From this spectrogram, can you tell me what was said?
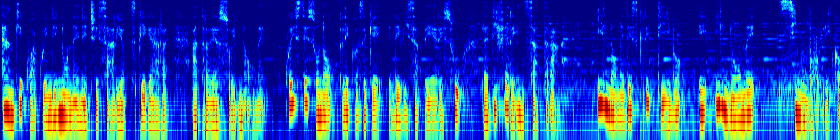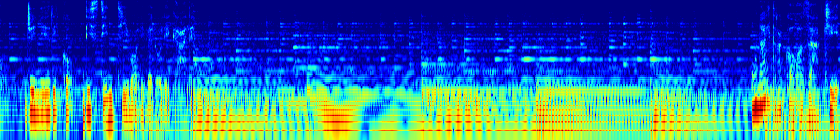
Anche qua quindi non è necessario spiegare attraverso il nome. Queste sono le cose che devi sapere sulla differenza tra il nome descrittivo e il nome simbolico, generico, distintivo a livello legale. Un'altra cosa che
